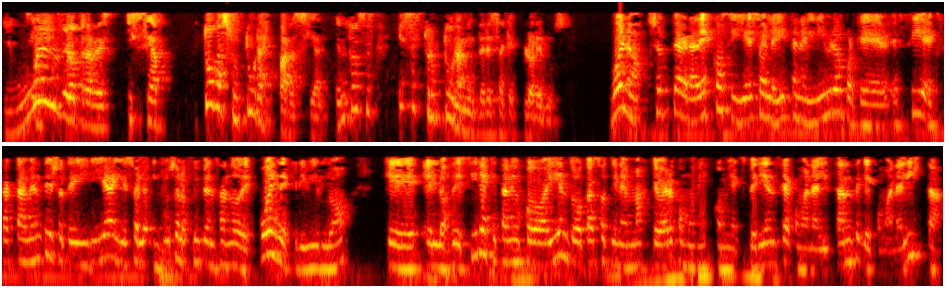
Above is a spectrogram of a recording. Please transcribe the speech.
y vuelve otra vez y se, toda sutura es parcial. Entonces, esa estructura me interesa que exploremos. Bueno, yo te agradezco si eso leíste en el libro, porque eh, sí, exactamente, yo te diría, y eso incluso lo fui pensando después de escribirlo, que eh, los decires que están en juego ahí en todo caso tienen más que ver con mi, con mi experiencia como analizante que como analista.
